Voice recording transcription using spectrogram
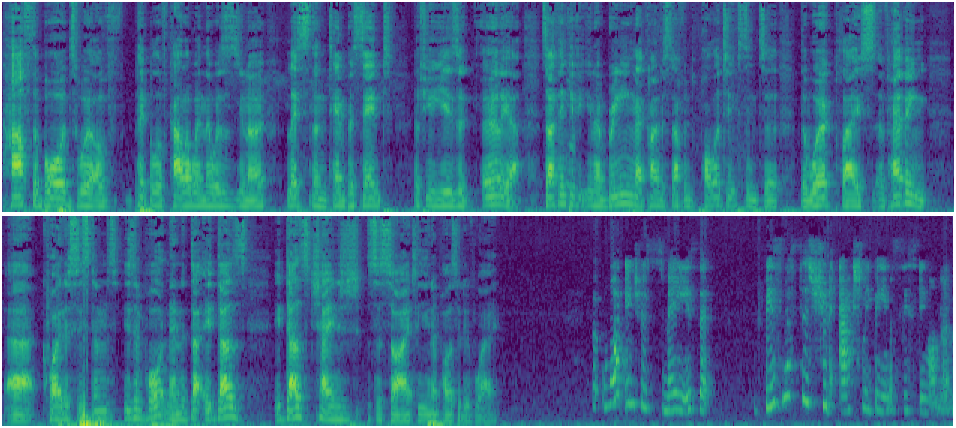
half the boards were of people of colour when there was, you know, less than 10% a few years earlier. So I think if, you know, bringing that kind of stuff into politics, into the workplace, of having uh, quota systems is important, and it, do, it does it does change society in a positive way. But what interests me is that businesses should actually be insisting on them.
